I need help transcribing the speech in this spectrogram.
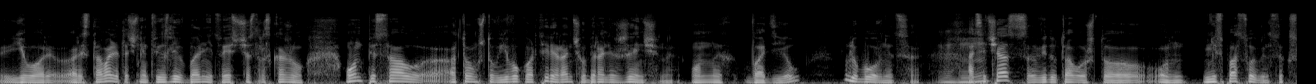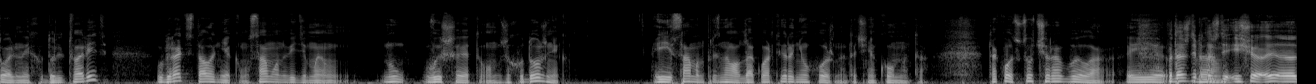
его арестовали, точнее, отвезли в больницу. Я сейчас расскажу. Он писал о том, что в его квартире раньше убирались женщины. Он их водил, ну, любовницы. Угу. А сейчас, ввиду того, что он не способен сексуально их удовлетворить, убирать стало некому. Сам он, видимо, ну, выше этого, он же художник. И сам он признавал, да, квартира неухоженная, точнее, комната. Так вот, что вчера было? И, подожди, да. подожди, еще э,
